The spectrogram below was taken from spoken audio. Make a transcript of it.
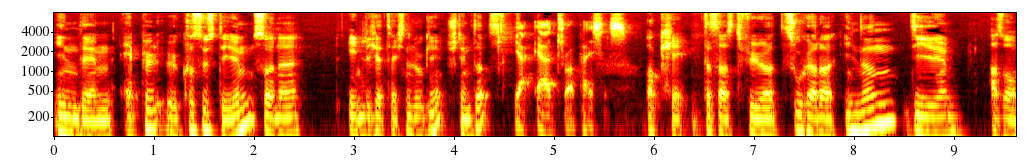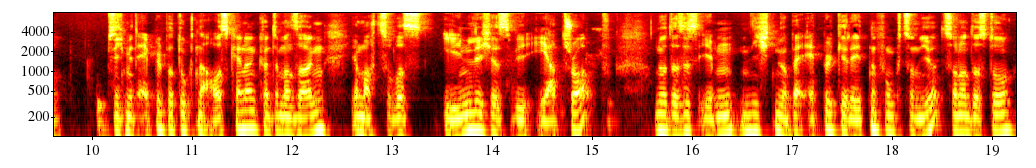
in dem Apple-Ökosystem so eine ähnliche Technologie, stimmt das? Ja, AirDrop heißt es. Okay, das heißt für ZuhörerInnen, die also sich mit Apple-Produkten auskennen, könnte man sagen, ihr macht sowas ähnliches wie AirDrop, nur dass es eben nicht nur bei Apple-Geräten funktioniert, sondern dass du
